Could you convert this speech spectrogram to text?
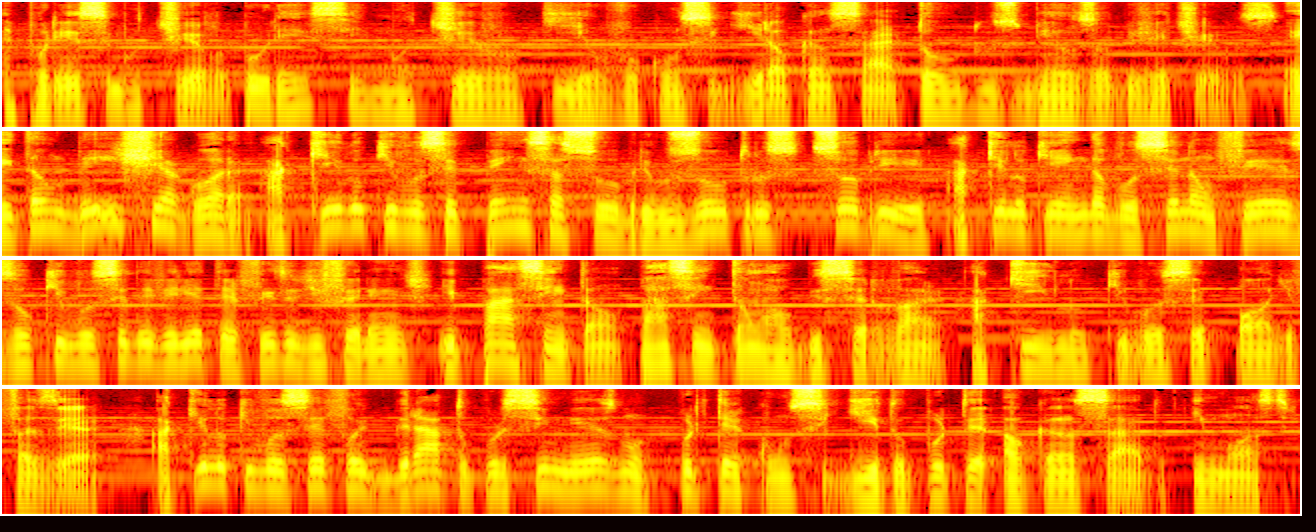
é por esse motivo, por esse motivo que eu vou conseguir alcançar todos os meus objetivos. Então deixe agora aquilo que você pensa sobre os outros, sobre aquilo que ainda você não fez ou que você deveria ter feito diferente e passe então, passe então a observar aquilo que você pode fazer aquilo que você foi grato por si mesmo por ter conseguido, por ter alcançado. E mostre,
